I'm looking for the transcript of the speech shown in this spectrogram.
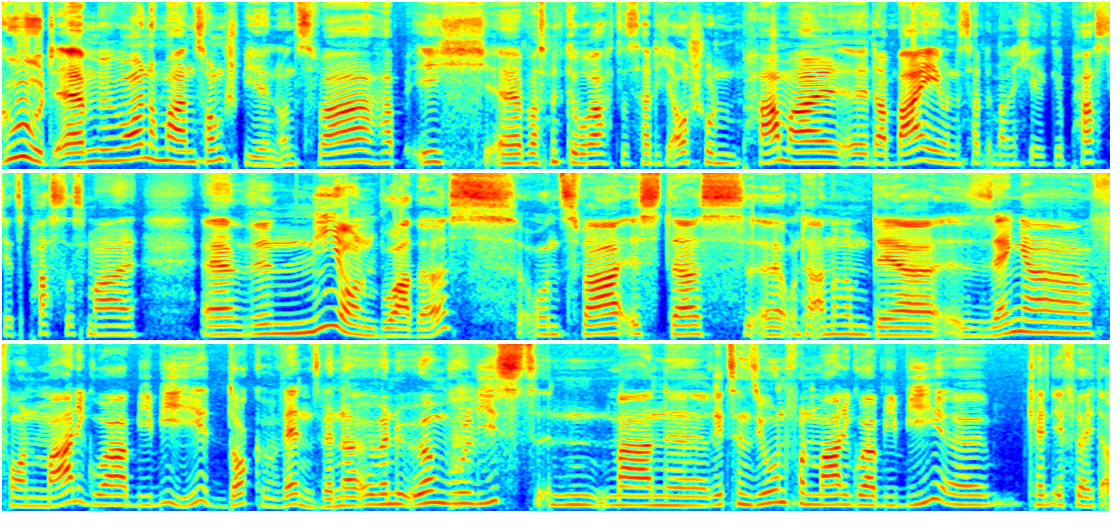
Gut, ähm, wir wollen noch mal einen Song spielen. Und zwar habe ich äh, was mitgebracht, das hatte ich auch schon ein paar Mal äh, dabei und es hat immer nicht gepasst. Jetzt passt es mal. Äh, The Neon Brothers. Und zwar ist das äh, unter anderem der Sänger von Mardi Gras BB, Doc Vance. Wenn, da, wenn du irgendwo liest, mal eine Rezension von Mardi Gras BB, äh, kennt ihr vielleicht auch,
